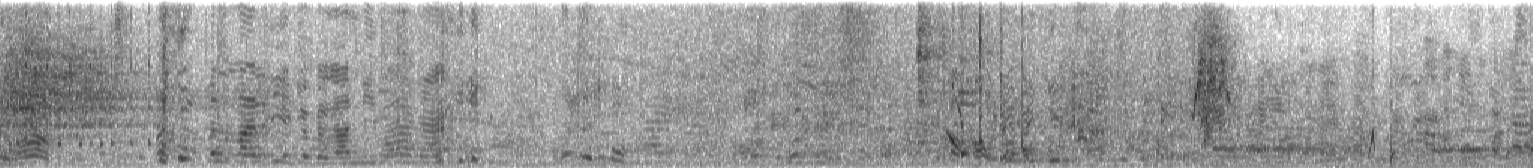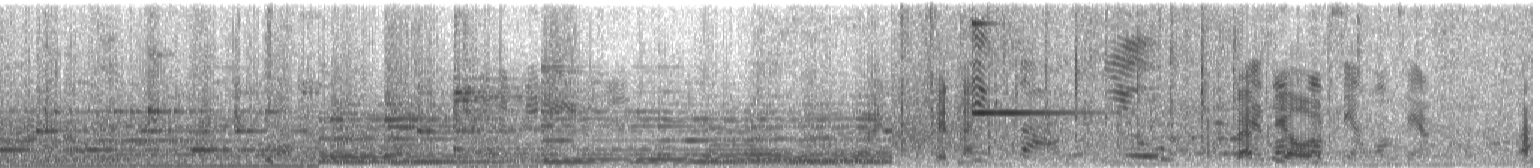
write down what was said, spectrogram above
ถือว่าแบบเป็นรายละเอียดเกี่ยวกับงานดีมากไงเขาออกได้ไม่กินเช็ดไหมอีกสามคิวแป๊บเดียววอร์มเสียงวอร์มเสียง อะ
